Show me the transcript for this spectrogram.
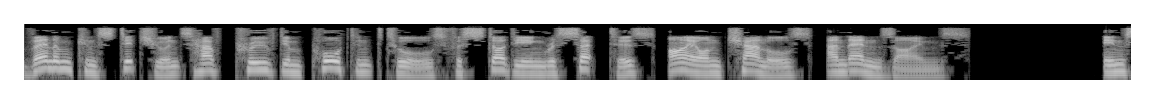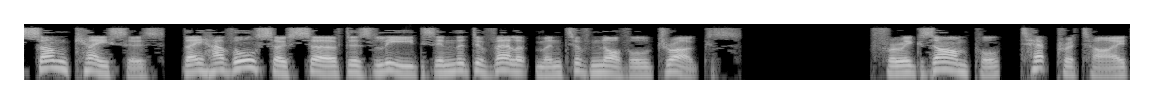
venom constituents have proved important tools for studying receptors, ion channels, and enzymes. In some cases, they have also served as leads in the development of novel drugs. For example, teprotide,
